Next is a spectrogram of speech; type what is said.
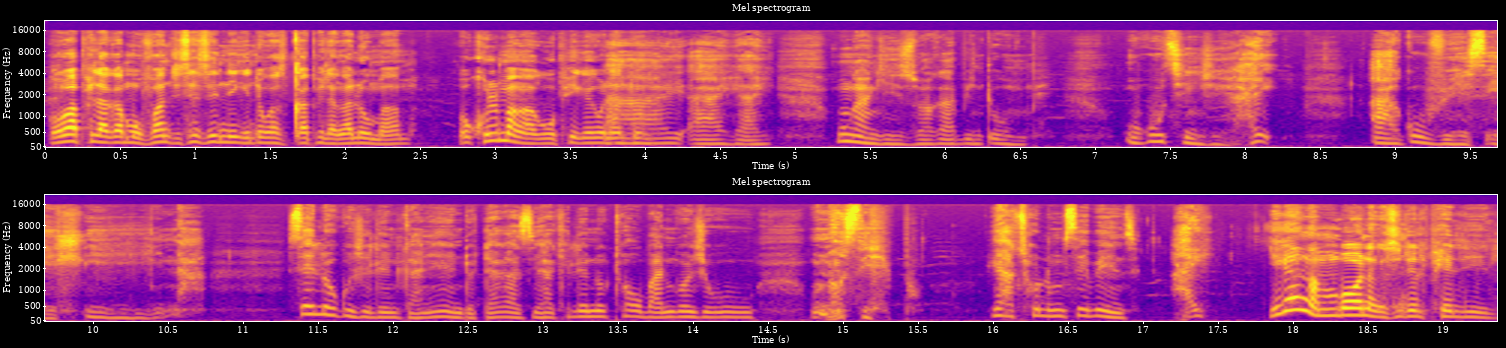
Ngoba phela kamuva nje seziningi into ongaziqaphela ngalo mama. Ukhuluma ngakuphi ke wena ntombi? Hayi hayi hayi. Ungangizwa kabi intombi. Ukuthi nje hayi akuveze hlina. Selokhu nje lengane yendodakazi yakhe lena kuthiwa ubani konje u- uNosipho. Uyathola umsebenzi. Hayi Ngike ngambona ngesinto eliphelile.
